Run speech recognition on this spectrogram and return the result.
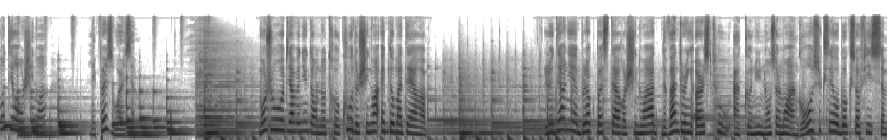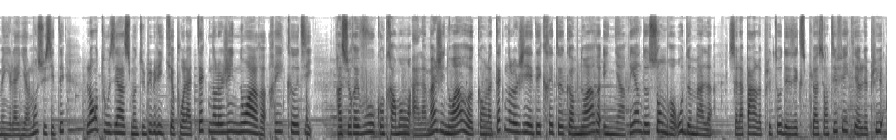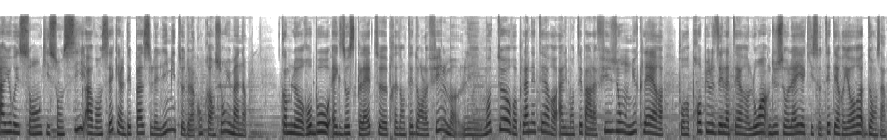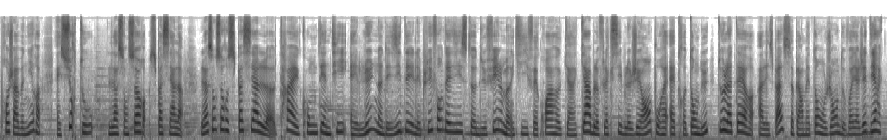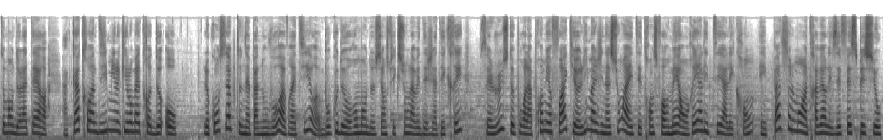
comment dire en chinois Les buzzwords. Bonjour, bienvenue dans notre cours de chinois hebdomadaire. Le dernier blockbuster chinois The Wandering Earth 2 a connu non seulement un gros succès au box-office, mais il a également suscité l'enthousiasme du public pour la technologie noire Heikeji. Rassurez-vous, contrairement à la magie noire, quand la technologie est décrite comme noire, il n'y a rien de sombre ou de mal. Cela parle plutôt des exploits scientifiques les plus ahurissants qui sont si avancés qu'elles dépassent les limites de la compréhension humaine. Comme le robot exosquelette présenté dans le film, les moteurs planétaires alimentés par la fusion nucléaire pour propulser la Terre loin du Soleil qui se détériore dans un proche avenir et surtout l'ascenseur spatial. L'ascenseur spatial Tai Kong Dianti est l'une des idées les plus fantaisistes du film qui fait croire qu'un câble flexible géant pourrait être tendu de la Terre à l'espace permettant aux gens de voyager directement de la Terre à 90 000 km de haut. Le concept n'est pas nouveau, à vrai dire. Beaucoup de romans de science-fiction l'avaient déjà décrit. C'est juste pour la première fois que l'imagination a été transformée en réalité à l'écran et pas seulement à travers les effets spéciaux,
